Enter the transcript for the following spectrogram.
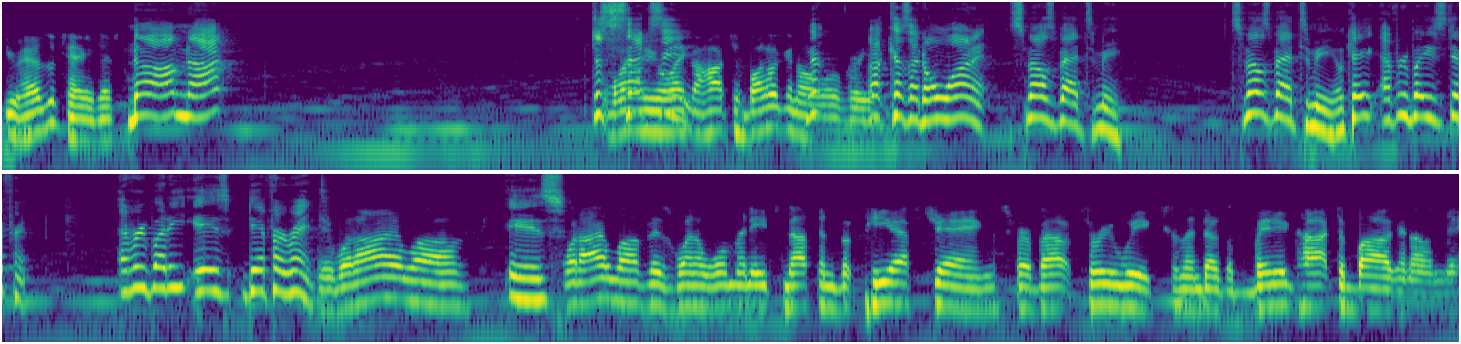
You hesitated. No, I'm not. Just Why sexy. you like a hot toboggan all over you? Because I don't want it. It smells bad to me. It smells bad to me, okay? Everybody's different. Everybody is different. See, what I love Is what I love is when a woman eats nothing but PF Chang's for about three weeks and then does a big hot toboggan on me.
